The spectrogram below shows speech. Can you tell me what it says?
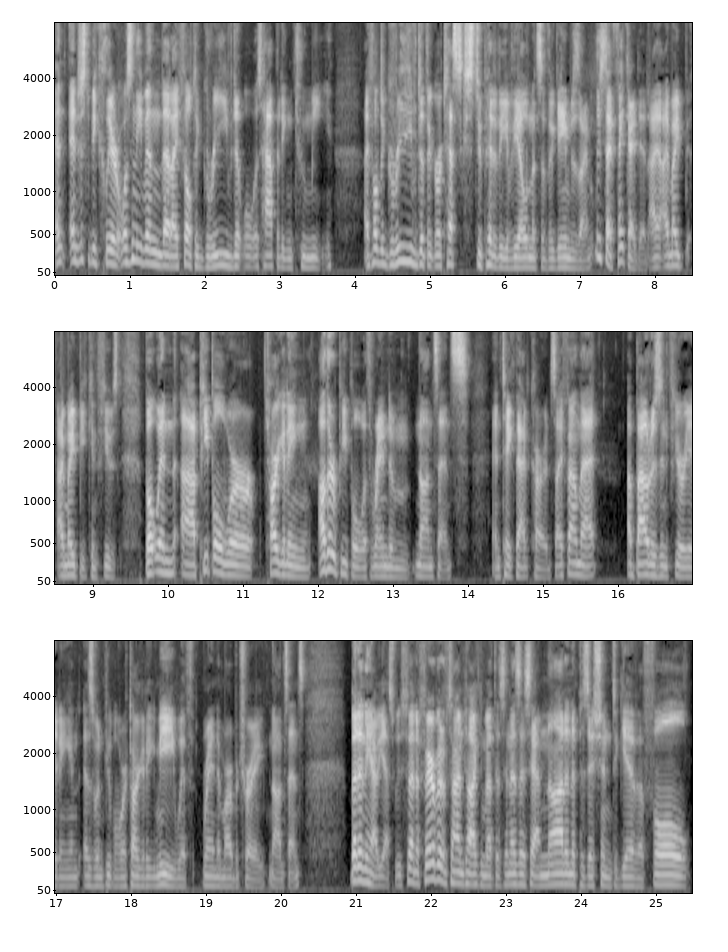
and and just to be clear, it wasn't even that I felt aggrieved at what was happening to me. I felt aggrieved at the grotesque stupidity of the elements of the game design. At least I think I did. I, I might I might be confused. But when uh, people were targeting other people with random nonsense and take that cards, I found that about as infuriating as when people were targeting me with random arbitrary nonsense. But anyhow, yes, we've spent a fair bit of time talking about this, and as I say, I'm not in a position to give a full,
